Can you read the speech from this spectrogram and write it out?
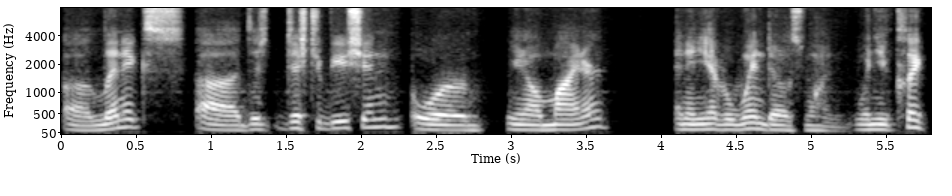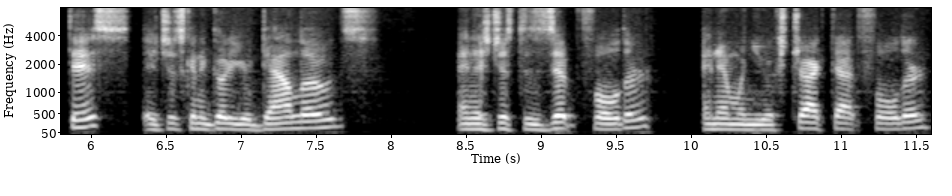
a Linux uh, di distribution or, you know, miner, and then you have a Windows one. When you click this, it's just going to go to your downloads and it's just a zip folder. And then when you extract that folder,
